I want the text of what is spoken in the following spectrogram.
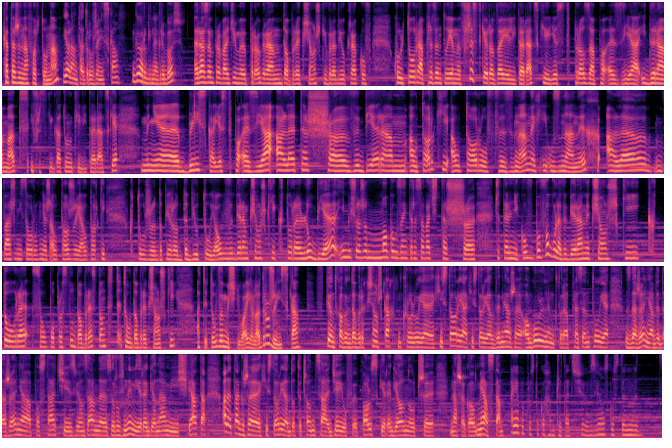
Katarzyna Fortuna. Jolanta Drużyńska. Georgina Gryboś. Razem prowadzimy program Dobre Książki w Radiu Kraków Kultura. Prezentujemy wszystkie rodzaje literackie. Jest proza, poezja i dramat i wszystkie gatunki literackie. Mnie bliska jest poezja, ale też e, wybieram autorki, autorów znanych i uznanych, ale ważni są również autorzy i autorki którzy dopiero debiutują. Wybieram książki, które lubię i myślę, że mogą zainteresować też e, czytelników, bo w ogóle wybieramy książki, które są po prostu dobre, stąd tytuł Dobre Książki, a tytuł wymyśliła Jola Drużyńska. W piątkowych dobrych książkach króluje historia, historia w wymiarze ogólnym, która prezentuje zdarzenia, wydarzenia, postaci związane z różnymi regionami świata, ale także historia dotycząca dziejów Polski, regionu czy naszego miasta. A ja po prostu kocham czytać. W związku z tym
